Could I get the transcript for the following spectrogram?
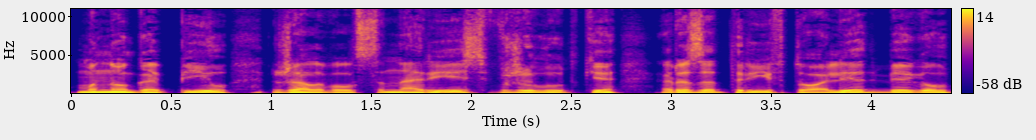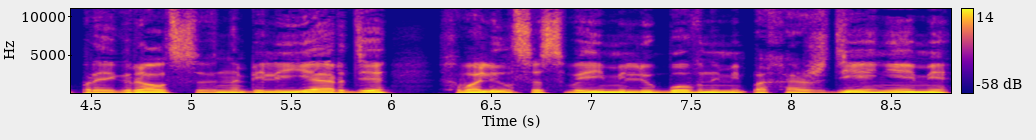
много пил, жаловался на резь в желудке, раза три в туалет бегал, проигрался на бильярде, хвалился своими любовными похождениями.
